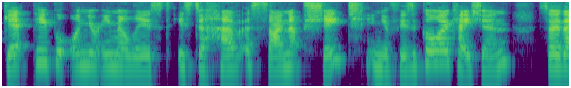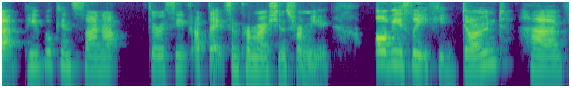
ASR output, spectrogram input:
get people on your email list is to have a sign up sheet in your physical location so that people can sign up to receive updates and promotions from you. Obviously, if you don't have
